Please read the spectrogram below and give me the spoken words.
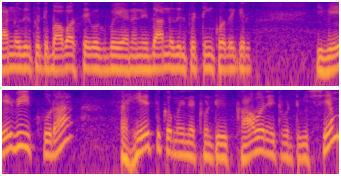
దాన్ని వదిలిపెట్టి బాబా సేవకు పోయానని దాన్ని వదిలిపెట్టి ఇంకో దగ్గర ఇవేవి కూడా సహేతుకమైనటువంటివి కావనేటువంటి విషయం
